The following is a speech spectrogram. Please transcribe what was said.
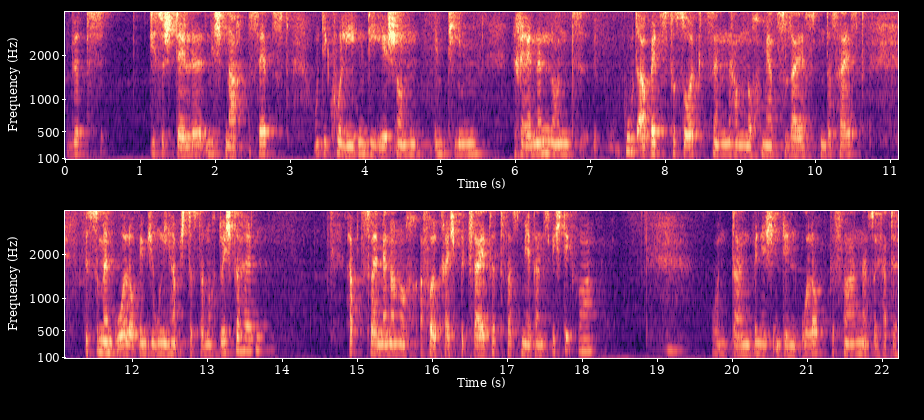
wird diese Stelle nicht nachbesetzt und die Kollegen, die eh schon im Team rennen und gut arbeitsversorgt sind, haben noch mehr zu leisten. Das heißt, bis zu meinem Urlaub im Juni habe ich das dann noch durchgehalten, habe zwei Männer noch erfolgreich begleitet, was mir ganz wichtig war. Und dann bin ich in den Urlaub gefahren. Also ich hatte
